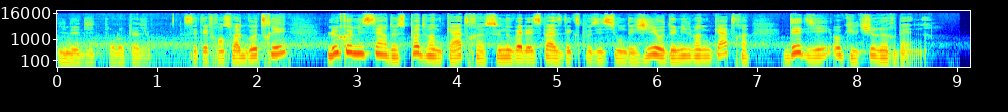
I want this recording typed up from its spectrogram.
inédites pour l'occasion. C'était François Gautré, le commissaire de Spot 24, ce nouvel espace d'exposition des JO 2024 dédié aux cultures urbaines.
